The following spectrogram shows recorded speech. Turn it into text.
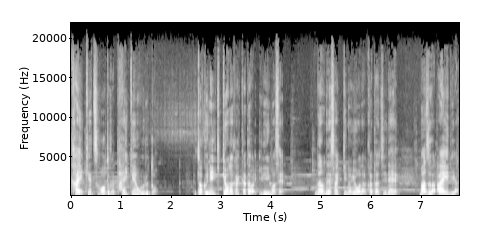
解決法とか体験を売るとで特に貴重な書き方は入れませんなのでさっきのような形でまずはアイディア、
